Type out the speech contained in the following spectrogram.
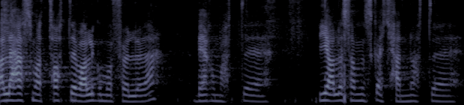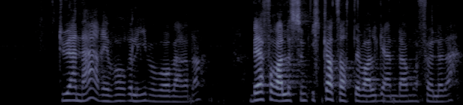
alle her som har tatt det valget om å følge deg. Jeg ber om at eh, vi alle sammen skal kjenne at eh, du er nær i våre liv og vår hverdag. Jeg ber for alle som ikke har tatt det valget enda om å følge deg.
